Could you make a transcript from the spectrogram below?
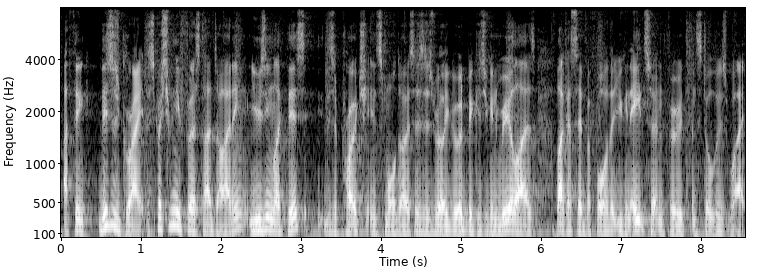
I think this is great, especially when you first start dieting, using like this, this approach in small doses is really good because you can realize, like I said before, that you can eat certain foods and still lose weight.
